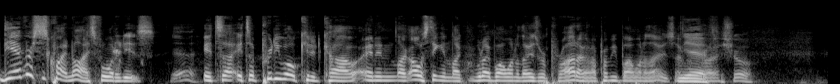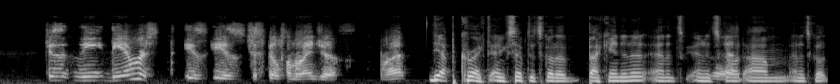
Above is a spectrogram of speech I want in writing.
the Everest is quite nice for what it is. yeah. It's a it's a pretty well kitted car, and in, like I was thinking, like would I buy one of those or a Prado? And I'd probably buy one of those. Yeah, Prado. for sure. because the the Everest is is just built on the Ranger, right? Yep, correct. And except it's got a back end in it, and it's and it's Yeah. got um and it's got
